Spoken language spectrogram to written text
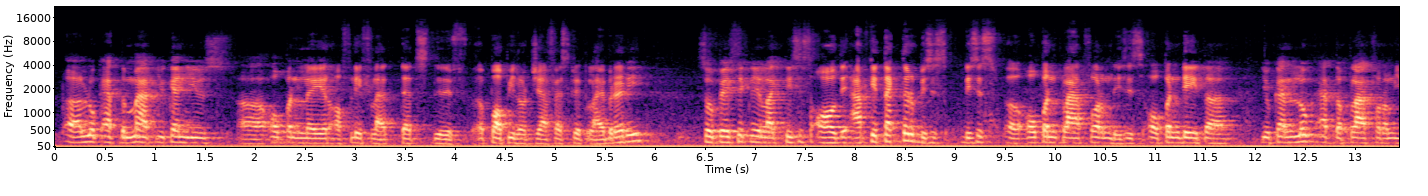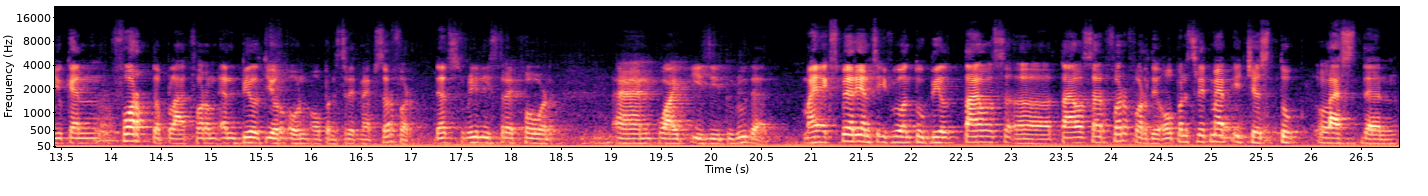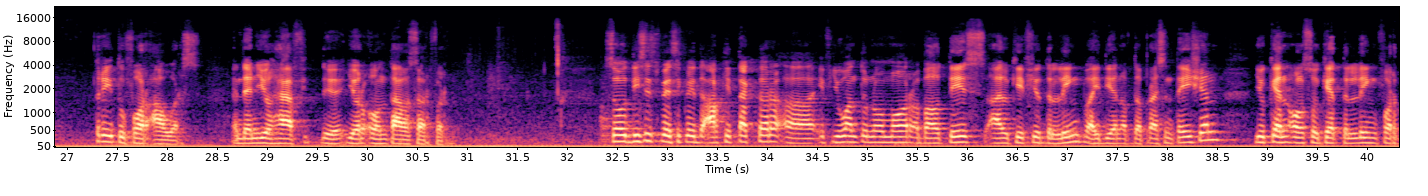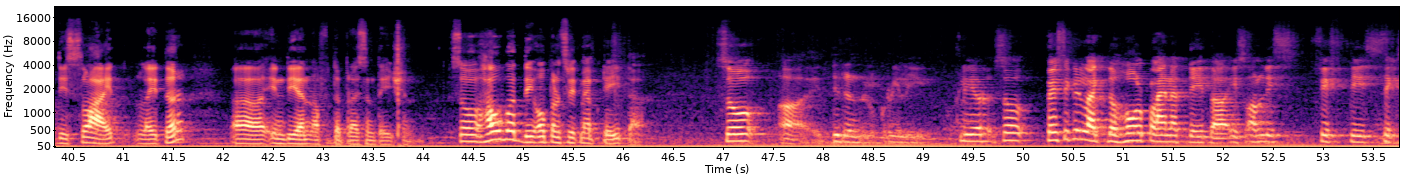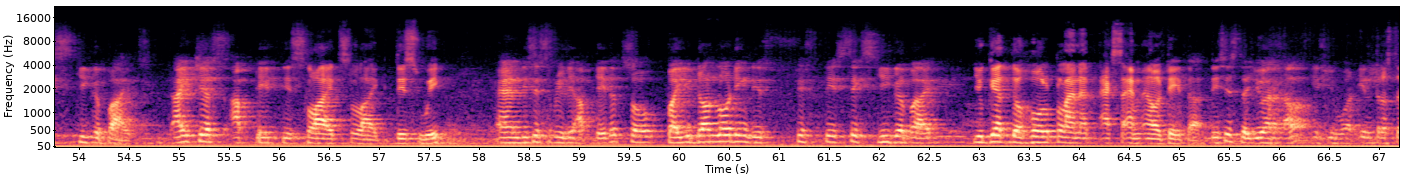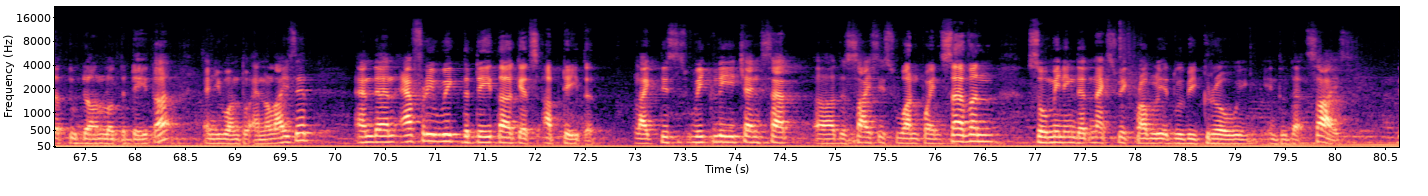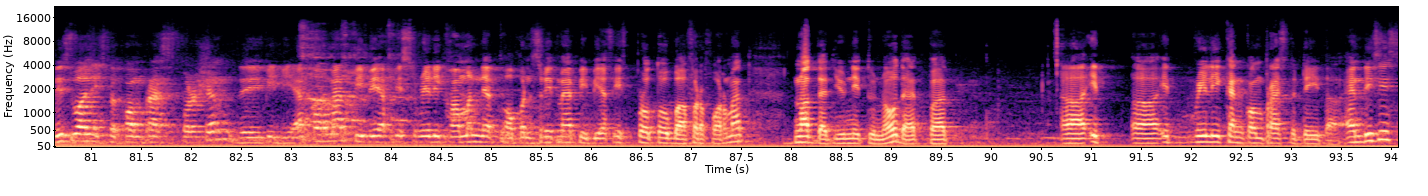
uh, look at the map, you can use uh, OpenLayer of Leaflet. That's the uh, popular JavaScript library. So basically, like this is all the architecture. This is this is uh, open platform. This is open data. You can look at the platform. You can fork the platform and build your own OpenStreetMap server. That's really straightforward and quite easy to do that. My experience, if you want to build tiles uh, tile server for the OpenStreetMap, it just took less than three to four hours and then you have the, your own tile server. So this is basically the architecture. Uh, if you want to know more about this, I'll give you the link by the end of the presentation. You can also get the link for this slide later uh, in the end of the presentation. So how about the OpenStreetMap data? So uh, it didn't look really clear. So basically like the whole planet data is only 56 gigabytes. I just update these slides like this week and this is really updated. So by you downloading this 56 gigabyte, you get the whole planet XML data. This is the URL if you are interested to download the data and you want to analyze it. And then every week the data gets updated. Like this weekly change set, uh, the size is 1.7, so meaning that next week probably it will be growing into that size. This one is the compressed version, the PBF format. PBF is really common at OpenStreetMap. PBF is proto buffer format. Not that you need to know that, but it, uh, it really can compress the data. And this is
